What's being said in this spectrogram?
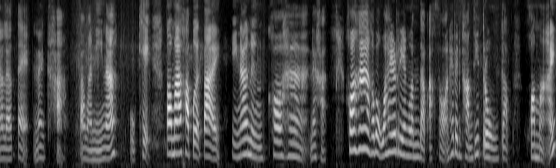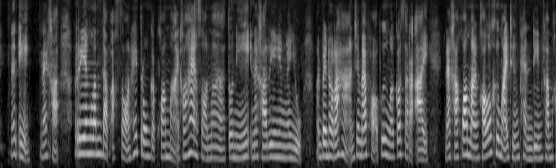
นะแล้วแต่นะคะประมาณนี้นะ โอเค ต่อมาค่ะเปิดไปอีกหน้าหนึ่งข้อ 5 นะคะ ข้อ 5เขาบอกว่าให้เรียงลำดับอักษรให้เป็นคำที่ตรงกับความหมายนั่นเองนะคะ เรียงลำดับอักษรให้ตรงกับความหมายเขาให้อักษรมาตัวนี้นะคะ เรียงยังไงอยู่ มันเป็นทรหารใช่ไหมผอพึ่งแล้วก็สระไอนะคะ ความหมายของเขาก็คือหมายถึงแผ่นดินคำค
